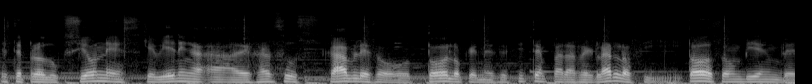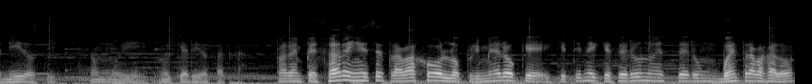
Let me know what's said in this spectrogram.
este, producciones que vienen a, dejar sus cables o todo lo que necesiten para arreglarlos y todos son bienvenidos y son muy, muy queridos acá. Para empezar en este trabajo, lo primero que, que tiene que ser uno es ser un buen trabajador.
